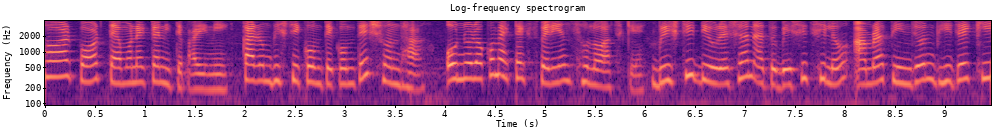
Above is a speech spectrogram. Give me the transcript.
হওয়ার পর তেমন একটা নিতে পারিনি, কারণ বৃষ্টি কমতে কমতে সন্ধ্যা। অন্যরকম একটা এক্সপেরিয়েন্স হলো আজকে। বৃষ্টির ডিউরেশন এত বেশি ছিল, আমরা তিনজন ভিজে কি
